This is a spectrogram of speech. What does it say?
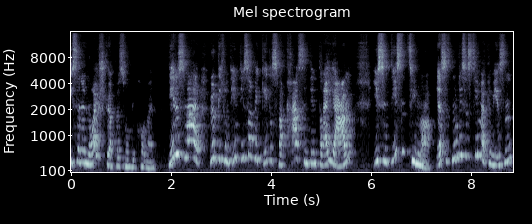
ist eine neue Störperson gekommen. Jedes Mal, wirklich. Und in dieser WG, das war krass, in den drei Jahren, ist in diesem Zimmer, ja, es ist nur dieses Zimmer gewesen,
